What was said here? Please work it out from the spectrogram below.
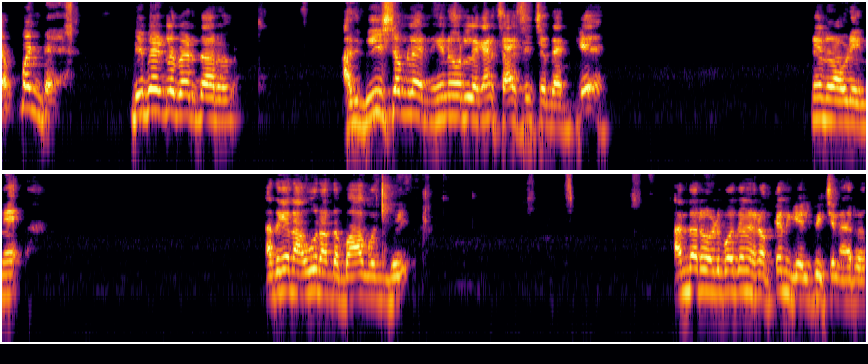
చెప్పండి. డిబేట్లు పెడతారు. అది మీ ఇష్టంలే నేను ఊర్లే కానీ శాసించేదానికి నేను రౌడీనే. అందుకే నా ఊరు అంత బాగుంది. అందరూ ఓడిపోతే నేను ఒక్కరిని గెలిపించినారు.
